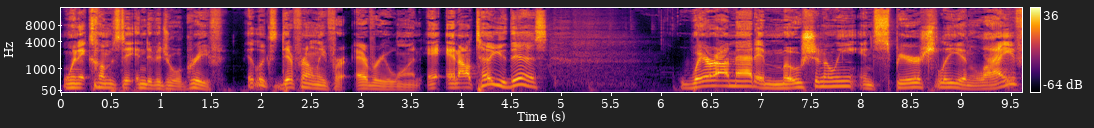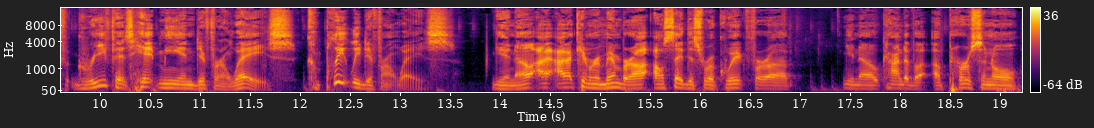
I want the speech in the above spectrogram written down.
when it comes to individual grief. It looks differently for everyone. And I'll tell you this where I'm at emotionally and spiritually in life, grief has hit me in different ways, completely different ways. You know, I, I can remember, I'll, I'll, say this real quick for a, you know, kind of a, a personal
